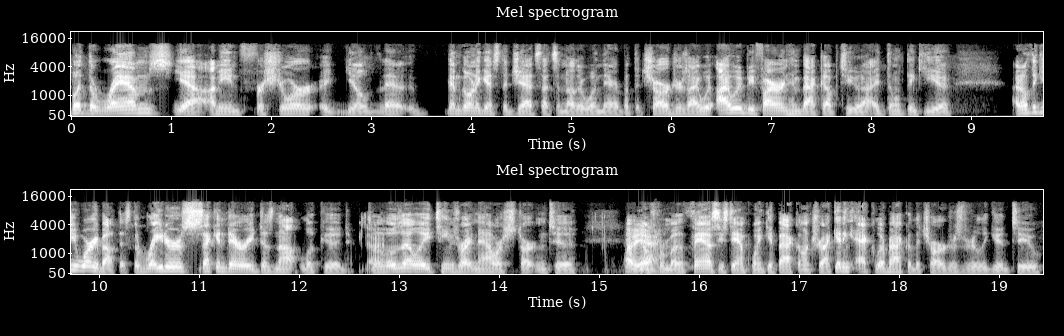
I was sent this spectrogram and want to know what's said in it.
But the Rams, yeah, I mean, for sure, uh, you know, the, them going against the Jets, that's another one there. But the Chargers, I would I would be firing him back up too. I don't think you I don't think you worry about this. The Raiders secondary does not look good. So those LA teams right now are starting to oh, yeah. You know, from a fantasy standpoint, get back on track. Getting Ekeler back with the Chargers is really good too.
